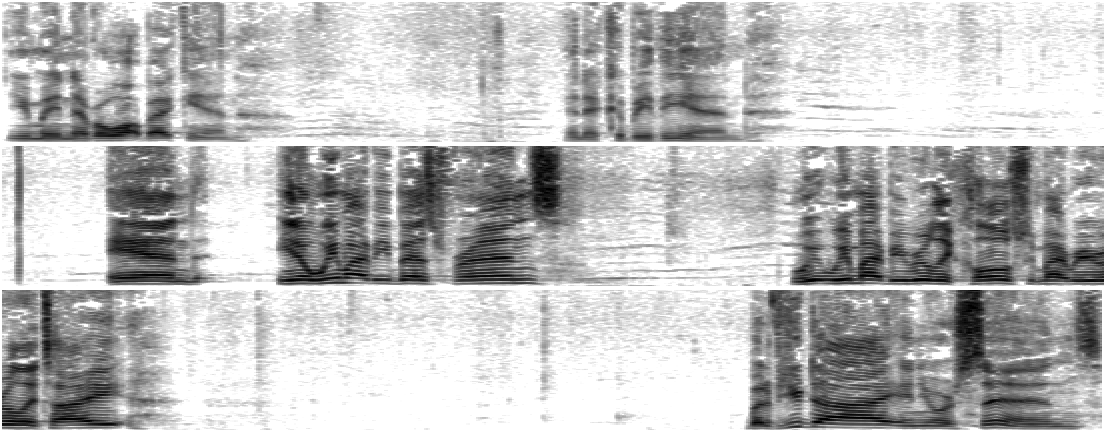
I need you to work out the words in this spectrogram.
you may never walk back in. And it could be the end. And, you know, we might be best friends. We, we might be really close. We might be really tight. But if you die in your sins,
